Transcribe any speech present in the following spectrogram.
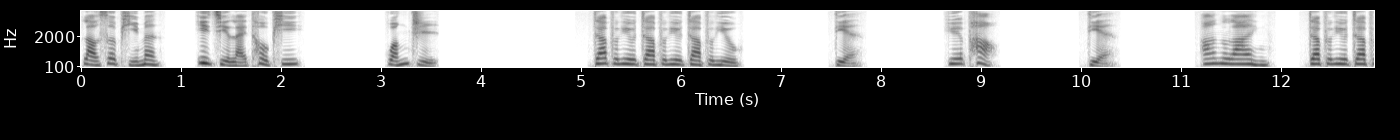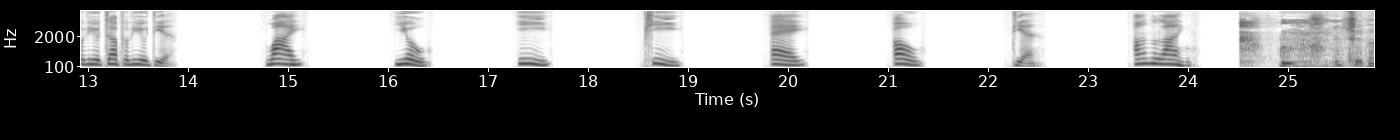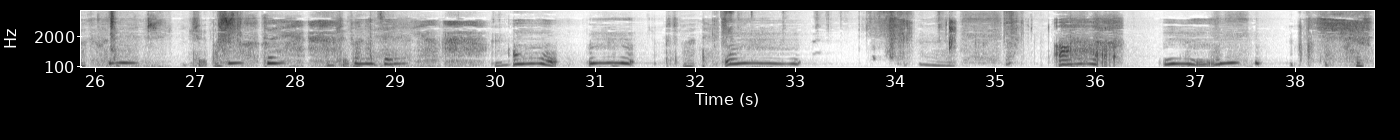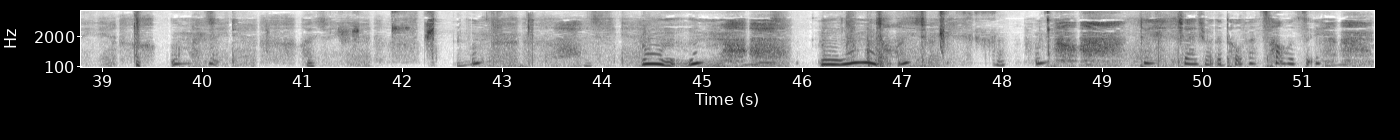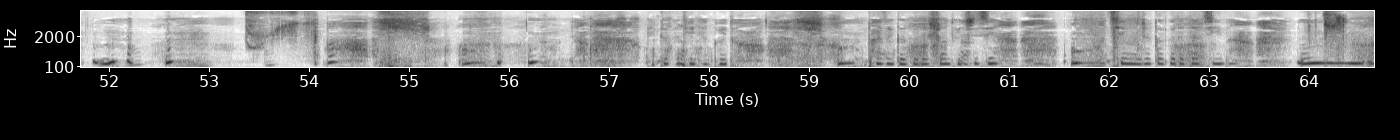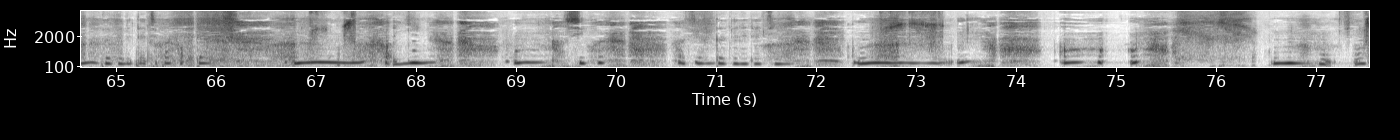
老色皮们，一起来透批！网址：w w w 点约炮点 online w w w 点 y u e p a o 点 online。嘴巴给我的，嘴巴，对，嘴巴放到嘴里。哦，嗯，嗯，嗯，哦，嗯，慢一点，慢一点，慢一点，嗯，慢一点，嗯嗯，嗯，对，拽着我的头发操我嘴，嗯，啊，啊，嗯。舔舔龟头。嗯，趴在哥哥的双腿之间。嗯，亲吻着哥哥的大鸡巴。嗯嗯，哥哥的大鸡巴好大。嗯，好硬啊。嗯，好喜欢，好喜欢哥哥的大鸡巴。嗯嗯，哦哦，嗯嗯，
